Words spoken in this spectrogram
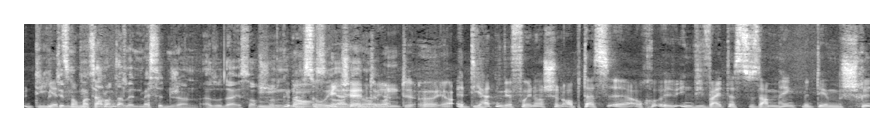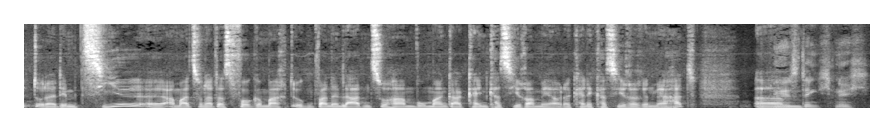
die mit jetzt nochmal kommt. Die da mit Messengern, also da ist auch schon... Mhm, genau, so, ja, genau, ja. und äh, ja. Äh, die hatten wir vorhin auch schon, ob das äh, auch, äh, inwieweit das zusammenhängt mit dem Schritt oder dem Ziel. Äh, Amazon hat das vorgemacht, irgendwann einen Laden zu haben, wo man gar keinen Kassierer mehr oder keine Kassiererin mehr hat. Ähm, nee, das denke ich nicht.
